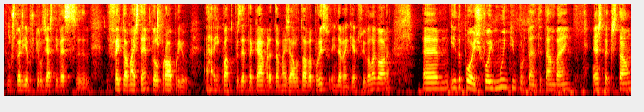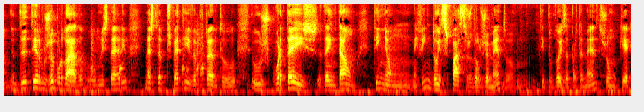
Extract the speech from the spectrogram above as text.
que gostaríamos que ele já estivesse feito há mais tempo, ele próprio, enquanto Presidente da Câmara, também já lutava por isso, ainda bem que é possível agora. Um, e depois foi muito importante também esta questão de termos abordado o Ministério nesta perspectiva. Portanto, os quartéis de então tinham, enfim, dois espaços de alojamento, tipo dois apartamentos, um que é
